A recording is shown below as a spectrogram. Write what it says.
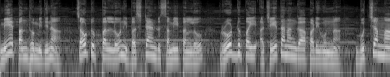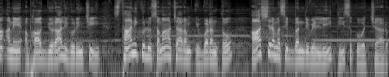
మే పంతొమ్మిదిన చౌటుప్పల్లోని బస్టాండు సమీపంలో రోడ్డుపై అచేతనంగా పడి ఉన్న బుచ్చమ్మ అనే అభాగ్యురాలి గురించి స్థానికులు సమాచారం ఇవ్వడంతో ఆశ్రమ సిబ్బంది వెళ్ళి తీసుకువచ్చారు.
